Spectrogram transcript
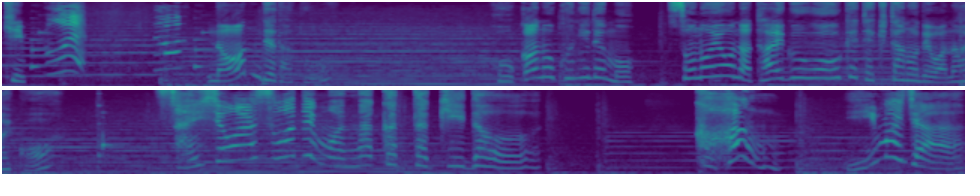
君ななんでだと？他の国でもそのような待遇を受けてきたのではないか？最初はそうでもなかったけど。かん今じゃ。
